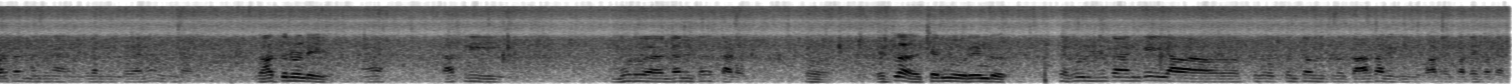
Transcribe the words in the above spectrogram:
మంచిగా రాత్రి నుండి? రాత్రి మూడు గంటల నుంచి స్టార్ట్ అవుతుంది. ఎట్లా? చెరువు రెండు? చెరువు నిండటానికి కొంచెం ఇప్పుడు దాటాలి వాటర్ పడ్డాయి పడ్డాయి.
